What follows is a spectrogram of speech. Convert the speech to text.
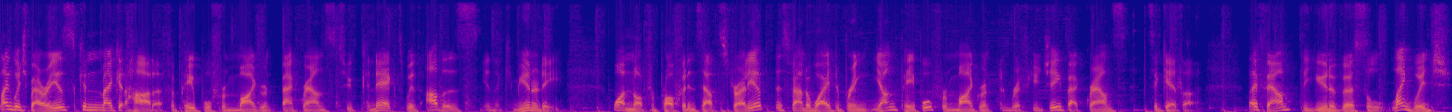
Language barriers can make it harder for people from migrant backgrounds to connect with others in the community. One not for profit in South Australia has found a way to bring young people from migrant and refugee backgrounds together. They found the universal language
